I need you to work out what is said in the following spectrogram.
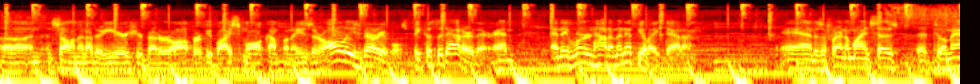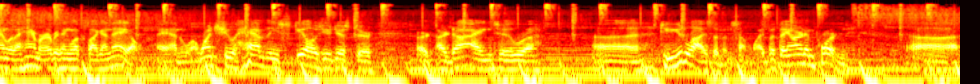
uh, and, and sell them in other years, you're better off, or if you buy small companies. There are all these variables because the data are there, and, and they've learned how to manipulate data. And as a friend of mine says, uh, to a man with a hammer, everything looks like a nail. And once you have these skills, you just are, are, are dying to, uh, uh, to utilize them in some way, but they aren't important. Uh,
